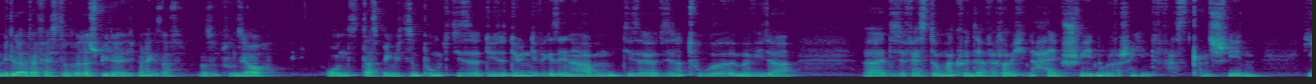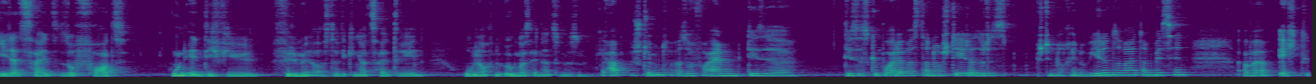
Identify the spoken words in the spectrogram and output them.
Mittelalterfeste und Ritterspiele, hätte ich beinahe gesagt. Also tun sie auch. Und das bringt mich zum Punkt. Diese, diese Dünen, die wir gesehen haben, diese, diese Natur immer wieder, äh, diese Festung, man könnte einfach, glaube ich, in halb Schweden oder wahrscheinlich in fast ganz Schweden jederzeit sofort unendlich viel Filme aus der Wikingerzeit drehen, ohne auch nur irgendwas ändern zu müssen. Ja, bestimmt. Also vor allem diese, dieses Gebäude, was da noch steht, also das ist bestimmt noch renoviert und so weiter ein bisschen. Aber echt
